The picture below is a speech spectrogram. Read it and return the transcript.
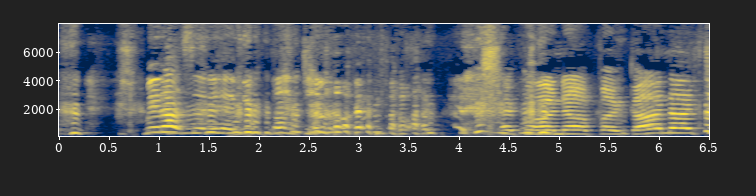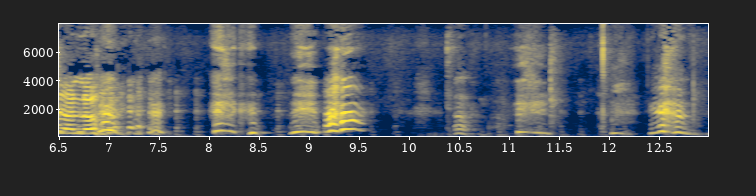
ला मेरा सर है दुखता चलो खाना पकाना चलो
